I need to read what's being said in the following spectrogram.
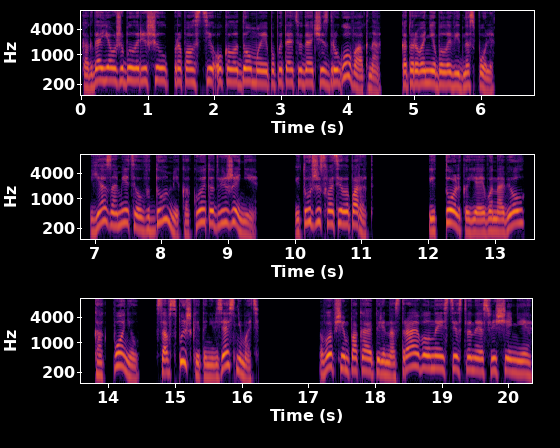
когда я уже было решил проползти около дома и попытать удачи с другого окна, которого не было видно с поля, я заметил в доме какое-то движение и тут же схватил аппарат. И только я его навел, как понял, со вспышкой-то нельзя снимать. В общем, пока перенастраивал на естественное освещение,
